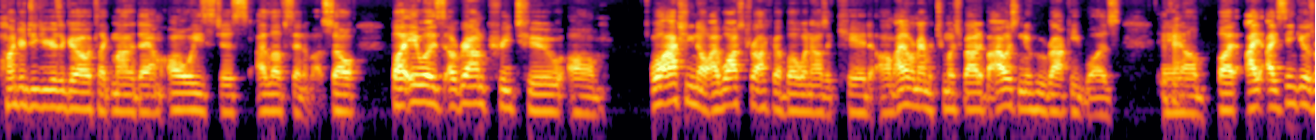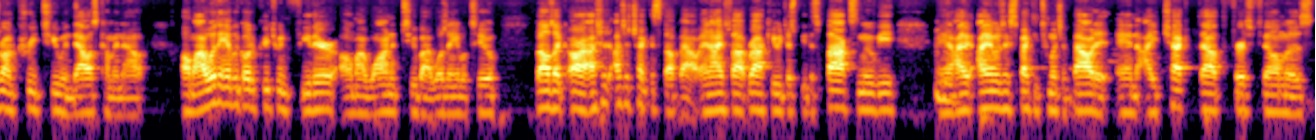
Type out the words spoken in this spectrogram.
hundreds of years ago to like modern day. I'm always just I love cinema. So but it was around Creed 2. Um well actually no, I watched Rocky Balboa when I was a kid. Um I don't remember too much about it, but I always knew who Rocky was. Okay. And um, but I, I think it was around Creed 2 when that was coming out. Um, I wasn't able to go to Creed 2 in theater. Um, I wanted to, but I wasn't able to. But I was like, all right, I should I should check this stuff out. And I thought Rocky would just be this boxing movie, and Mhm. I, I was expecting too much about it. And I checked out the first film. It was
